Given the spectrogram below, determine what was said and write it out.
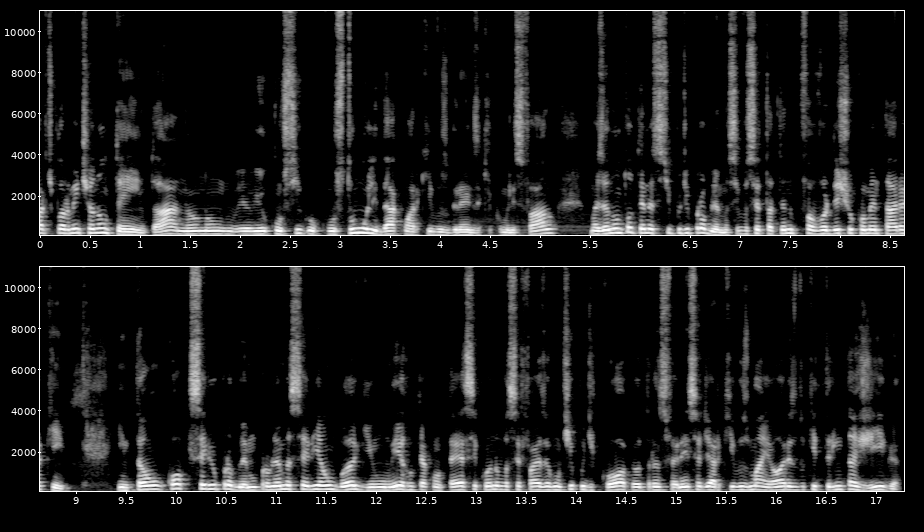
particularmente, eu não tenho, tá? Não, não, eu, eu consigo, costumo lidar com arquivos grandes aqui, como eles falam, mas eu não estou tendo esse tipo de problema. Se você está tendo, por favor, deixe o um comentário aqui. Então, qual que seria o problema? O problema seria um bug, um erro que acontece quando você faz algum tipo de cópia ou transferência de arquivos maiores do que 30 GB.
